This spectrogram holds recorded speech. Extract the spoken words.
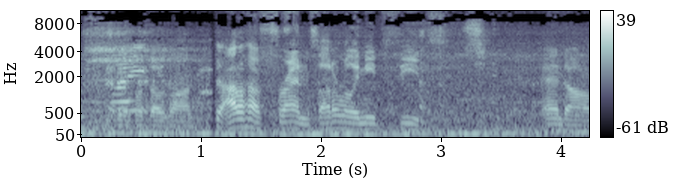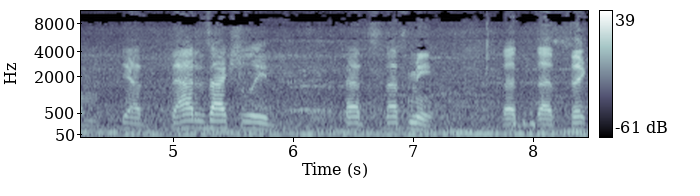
I'm gonna put those on. I don't have friends, so I don't really need seats. And um, yeah, that is actually that's that's me. That that thick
